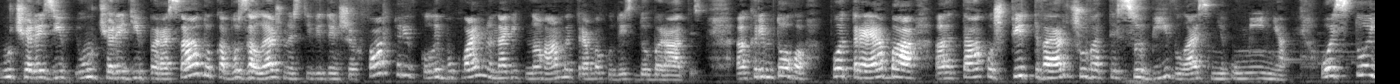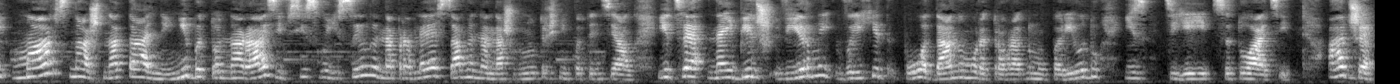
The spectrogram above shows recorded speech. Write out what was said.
у череді, у череді пересадок або залежності від інших факторів, коли буквально навіть ногами треба кудись добиратись. Крім того, потреба також підтверджувати собі власні уміння. Ось той Марс наш натальний, нібито наразі всі свої сили направляє саме на наш внутрішній потенціал. І це найбільш вірний вихід по даному ретроградному періоду із цієї ситуації. Адже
